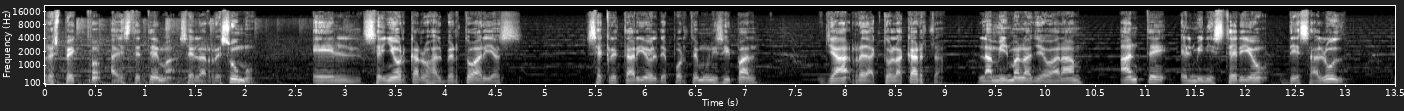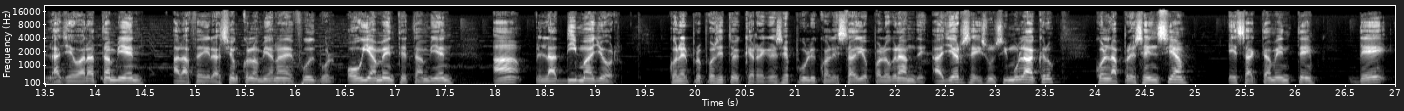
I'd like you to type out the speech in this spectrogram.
respecto a este tema. Se la resumo. El señor Carlos Alberto Arias, secretario del Deporte Municipal, ya redactó la carta. La misma la llevará ante el Ministerio de Salud. La llevará también a la Federación Colombiana de Fútbol, obviamente también a la Di Mayor, con el propósito de que regrese público al Estadio Palo Grande. Ayer se hizo un simulacro con la presencia exactamente de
